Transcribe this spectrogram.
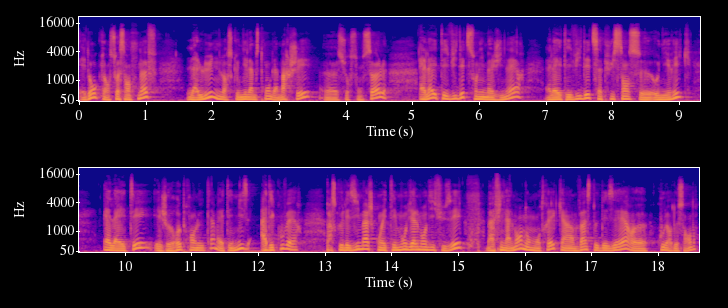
et donc, en 69, la Lune, lorsque Neil Armstrong a marché sur son sol, elle a été vidée de son imaginaire, elle a été vidée de sa puissance onirique, elle a été, et je reprends le terme, elle a été mise à découvert. Parce que les images qui ont été mondialement diffusées, bah, finalement, n'ont montré qu'un vaste désert couleur de cendre,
